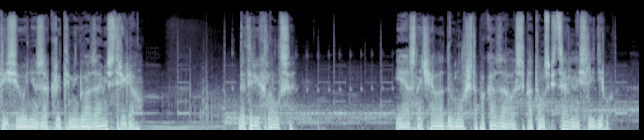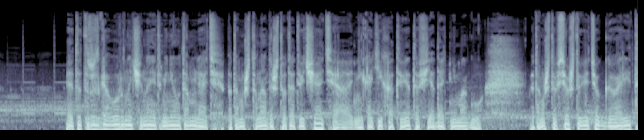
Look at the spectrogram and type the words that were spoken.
ты сегодня с закрытыми глазами стрелял? Да ты рехнулся. Я сначала думал, что показалось, потом специально следил. Этот разговор начинает меня утомлять, потому что надо что-то отвечать, а никаких ответов я дать не могу. Потому что все, что Витек говорит,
